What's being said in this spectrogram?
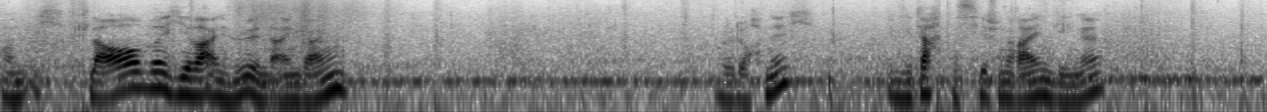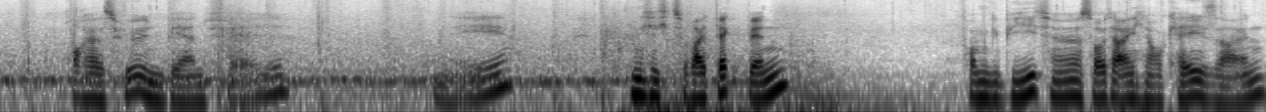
Und ich glaube, hier war ein Höhleneingang. Oder doch nicht? Ich habe gedacht, dass hier schon reinginge. Ich brauche ja das Höhlenbärenfell. Nee. Nicht, dass ich zu weit weg bin. Vom Gebiet. Ne? Das sollte eigentlich noch okay sein.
